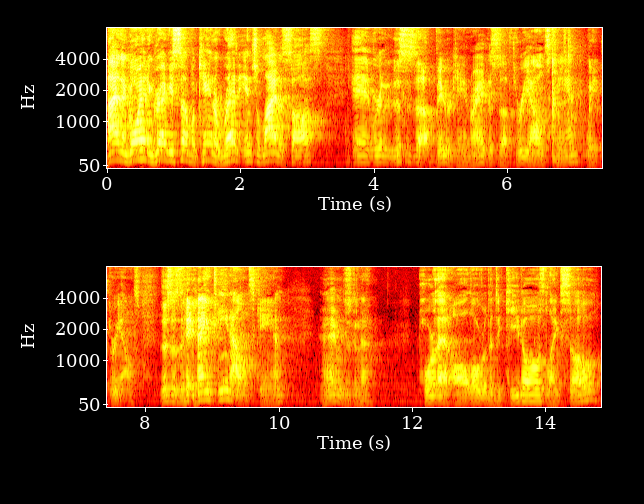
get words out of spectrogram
Right, then go ahead and grab yourself a can of red enchilada sauce. And we're gonna, this is a bigger can, right? This is a three ounce can. Wait, three ounce. This is a 19 ounce can. All right, we're just gonna pour that all over the taquitos like so.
